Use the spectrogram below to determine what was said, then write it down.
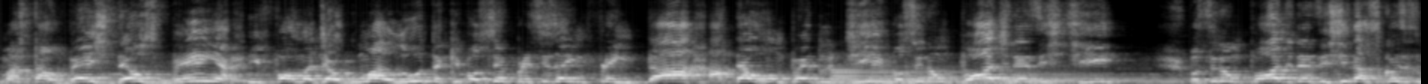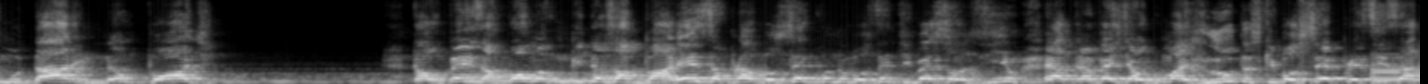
mas talvez Deus venha em forma de alguma luta que você precisa enfrentar até o romper do dia. Você não pode desistir. Você não pode desistir das coisas mudarem, não pode. Talvez a forma com que Deus apareça para você quando você estiver sozinho é através de algumas lutas que você precisa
